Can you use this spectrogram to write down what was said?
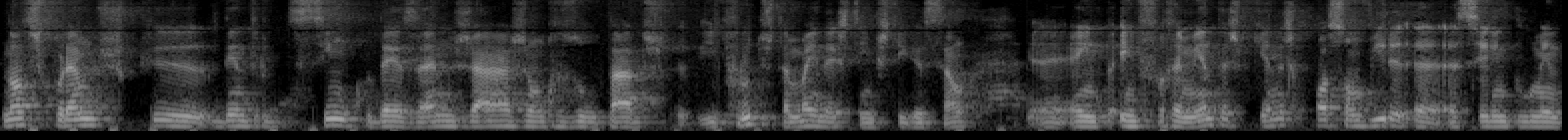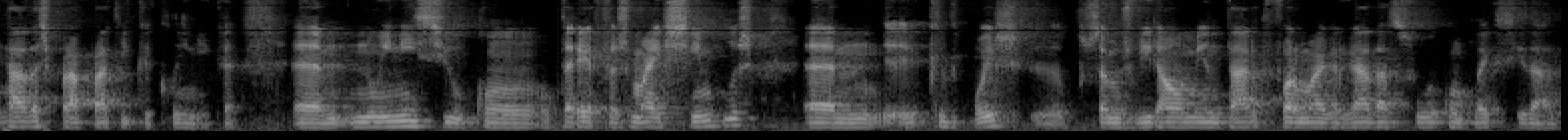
Nós esperamos que dentro de 5, 10 anos já hajam resultados e frutos também desta investigação uh, em, em, ferramentas pequenas que possam vir a, a ser implementadas para a prática clínica. Um, no início com tarefas mais simples, um, que depois uh, possamos vir a aumentar de forma agregada a sua complexidade.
